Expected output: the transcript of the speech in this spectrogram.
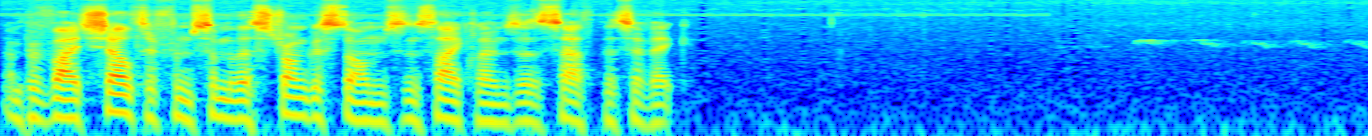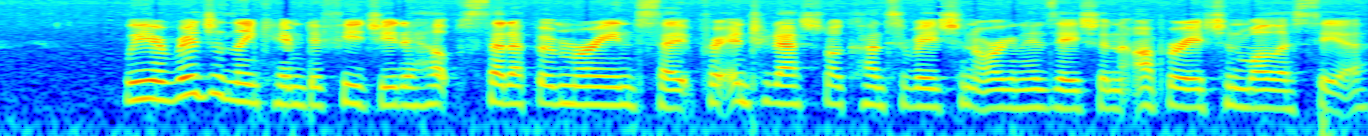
and provide shelter from some of the strongest storms and cyclones of the South Pacific. We originally came to Fiji to help set up a marine site for international conservation organization Operation Wallacea.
